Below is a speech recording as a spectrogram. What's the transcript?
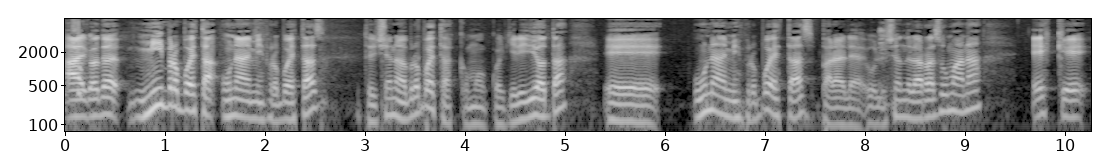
al contrario. Mi propuesta, una de mis propuestas, estoy lleno de propuestas, como cualquier idiota. eh, una de mis propuestas para la evolución de la raza humana es que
